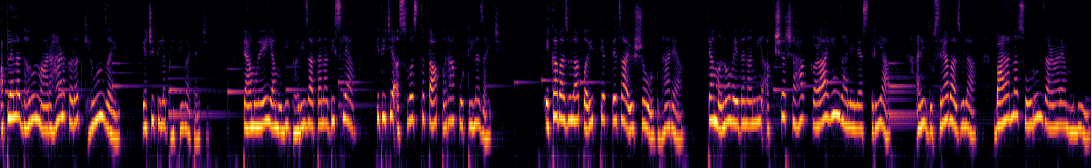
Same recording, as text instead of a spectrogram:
आपल्याला धरून मारहाण करत घेऊन जाईल याची तिला भीती वाटायची. त्यामुळे या मुली घरी जाताना दिसल्या की तिची अस्वस्थता पराकोटीला जायची. एका बाजूला परित्यक्तेचं आयुष्य ओढणाऱ्या त्या मनोवेदनांनी अक्षरशः कळाहीन झालेल्या स्त्रिया आणि दुसऱ्या बाजूला बाळांना सोडून जाणाऱ्या मुली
